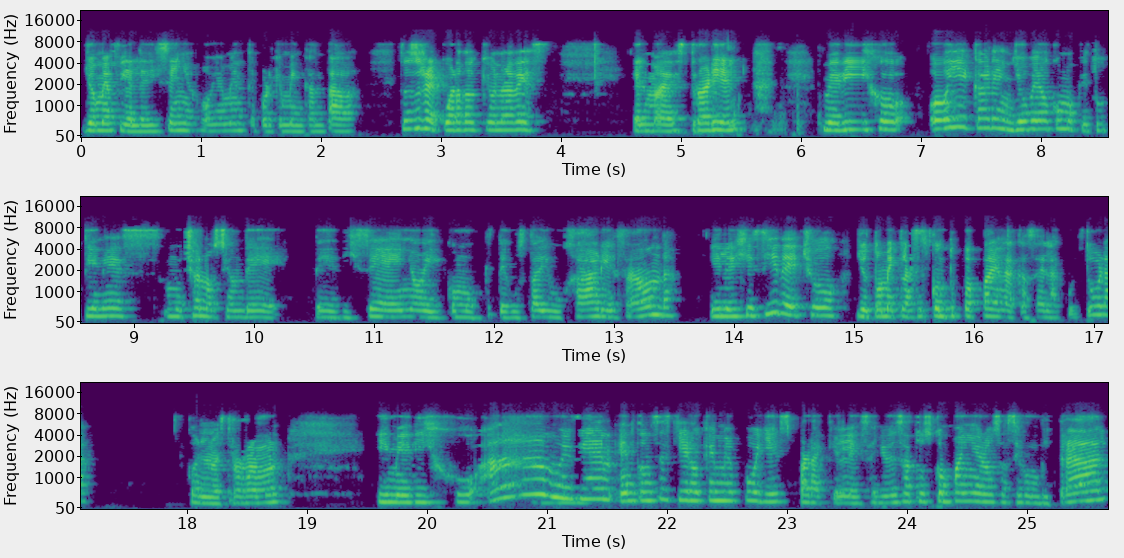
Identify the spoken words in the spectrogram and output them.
yo me fui al de diseño, obviamente, porque me encantaba. Entonces recuerdo que una vez el maestro Ariel me dijo, oye Karen, yo veo como que tú tienes mucha noción de, de diseño y como que te gusta dibujar y esa onda. Y le dije, sí, de hecho, yo tomé clases con tu papá en la Casa de la Cultura, con el nuestro Ramón. Y me dijo, ah, muy bien, entonces quiero que me apoyes para que les ayudes a tus compañeros a hacer un vitral,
